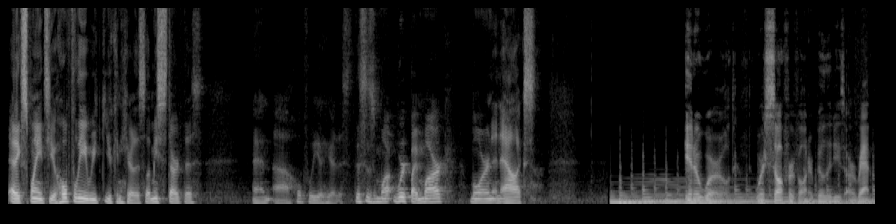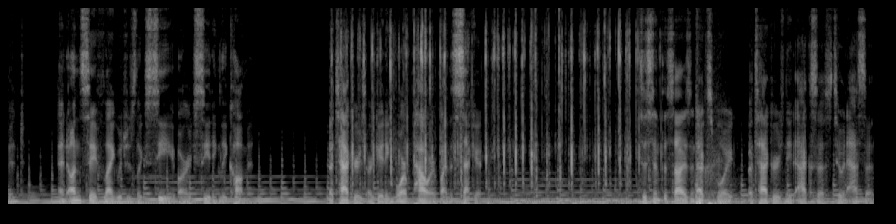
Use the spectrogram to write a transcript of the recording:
at explaining to you. Hopefully we, you can hear this. Let me start this and uh, hopefully you'll hear this. This is work by Mark, Lauren, and Alex. In a world where software vulnerabilities are rampant and unsafe languages like C are exceedingly common, attackers are gaining more power by the second. To synthesize an exploit, attackers need access to an asset,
